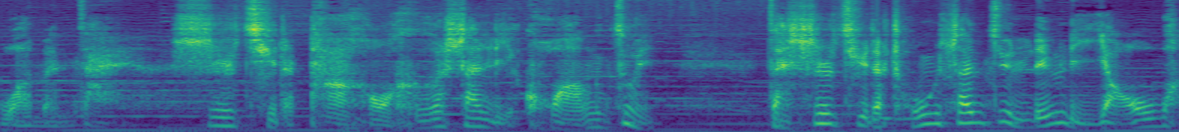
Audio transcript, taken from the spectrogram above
我们在失去的大好河山里狂醉，在失去的崇山峻岭里遥望。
